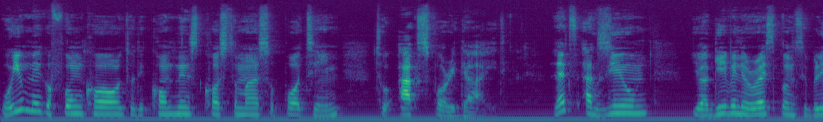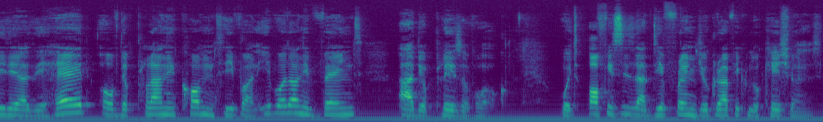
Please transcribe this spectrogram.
will you make a phone call to the company's customer support team to ask for a guide? Let's assume you are given the responsibility as the head of the planning committee for an important event at your place of work, with offices at different geographic locations,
